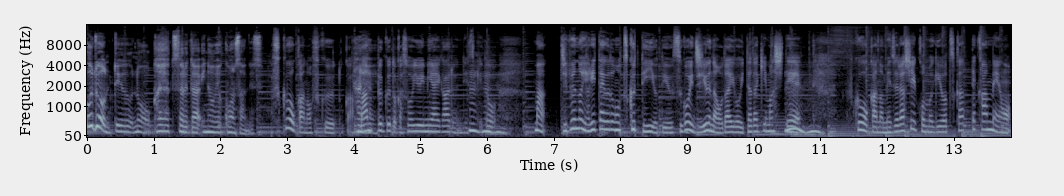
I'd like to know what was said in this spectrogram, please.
うどんっていうのを開発された井上昆さんです。福岡の福とか、はいはい、満腹とかそういう意味合いがあるんですけど、うんうんうん、まあ自分のやりたいうどんを作っていいよっていうすごい自由なお題をいただきまして、うんうん福岡の珍しい小麦を使って乾麺を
